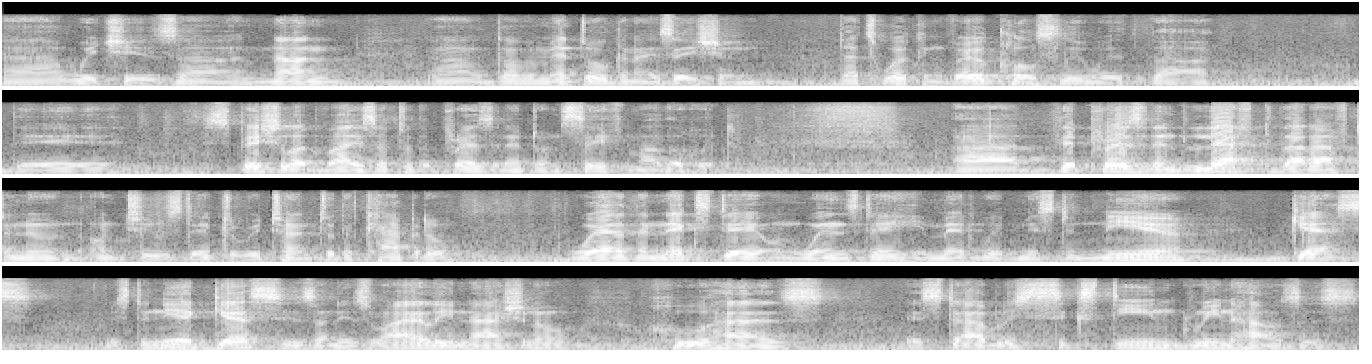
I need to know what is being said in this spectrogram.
uh, which is a non-governmental organization that's working very closely with the special advisor to the president on safe motherhood. Uh, the president left that afternoon on Tuesday to return to the capital, where the next day, on Wednesday, he met with Mr. Nir Gess. Mr. Nir Gess is an Israeli national who has established 16 greenhouses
